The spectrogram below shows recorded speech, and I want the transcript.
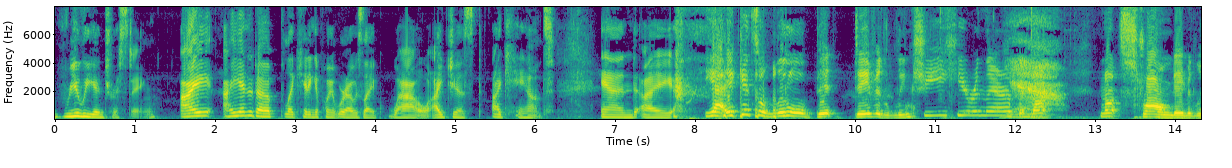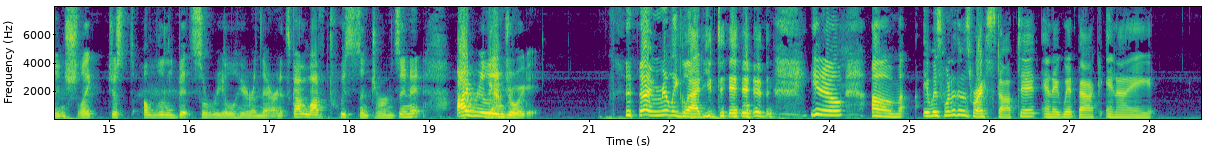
really interesting. I I ended up like hitting a point where I was like, wow, I just I can't. And I Yeah, it gets a little bit David Lynchy here and there, but not not strong David Lynch, like just a little bit surreal here and there. And it's got a lot of twists and turns in it. I really Yeah. enjoyed it. I'm really glad you did. you know, um, it was one of those where I stopped it and I went back and I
